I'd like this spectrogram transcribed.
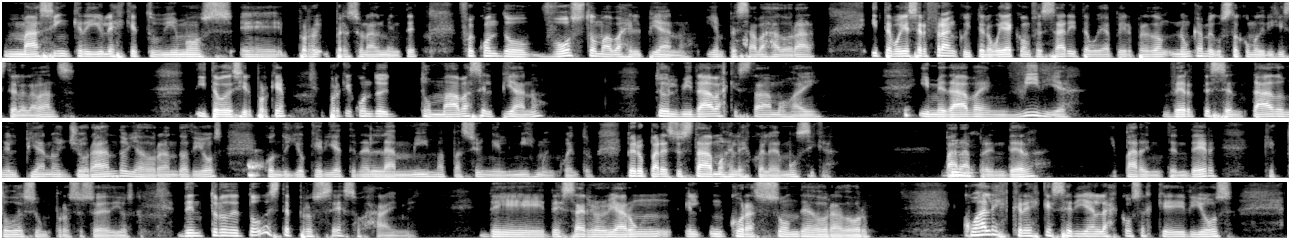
más increíbles que tuvimos eh, personalmente fue cuando vos tomabas el piano y empezabas a adorar. Y te voy a ser franco y te lo voy a confesar y te voy a pedir perdón. Nunca me gustó cómo dirigiste la alabanza. Y te voy a decir por qué. Porque cuando tomabas el piano, te olvidabas que estábamos ahí. Y me daba envidia verte sentado en el piano llorando y adorando a Dios cuando yo quería tener la misma pasión, el mismo encuentro. Pero para eso estábamos en la escuela de música, para mm. aprender y para entender que todo es un proceso de Dios. Dentro de todo este proceso, Jaime, de desarrollar un, un corazón de adorador, ¿cuáles crees que serían las cosas que Dios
